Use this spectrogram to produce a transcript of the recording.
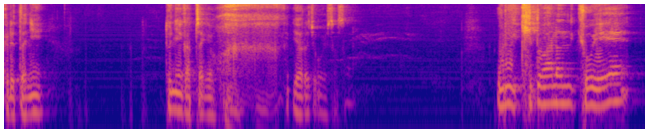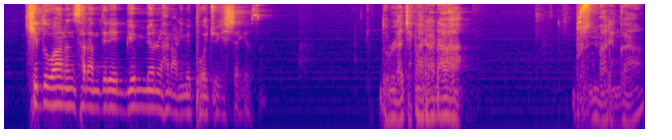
그랬더니 눈이 갑자기 확 열어지고 있었어요 우리 기도하는 교회에 기도하는 사람들의 면면을 하나님이 보여주기 시작했어요 놀라지 말아라. 무슨 말인가?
